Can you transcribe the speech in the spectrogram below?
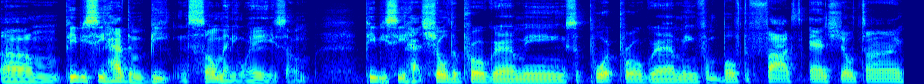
um PBC had them beat in so many ways. Um PBC had shoulder programming, support programming from both the Fox and Showtime.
